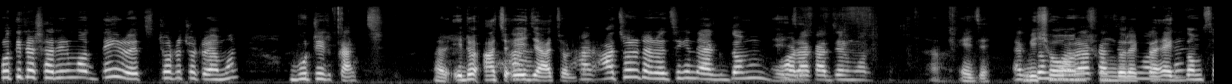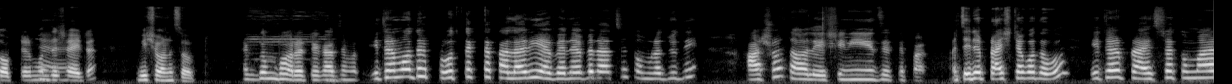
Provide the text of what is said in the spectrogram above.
প্রতিটা শাড়ির মধ্যেই রয়েছে ছোট ছোট এমন বুটির কাজ। আর এটা আঁচল এই যে আঁচল আর আঁচলটা রয়েছে কিন্তু একদম ভরা কাজের মধ্যে। এই যে। ভীষণ সুন্দর একটা একদম সফট এর মধ্যে হ্যাঁ। শাড়িটা। ভীষণ সফট। একদম ভরাটে কাজের মধ্যে। এটার মধ্যে প্রত্যেকটা কালারই অ্যাভেলেবেল আছে। তোমরা যদি আসো তাহলে এসে নিয়ে যেতে পারো। আচ্ছা এটার প্রাইসটা কত গো? এটার প্রাইসটা তোমার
